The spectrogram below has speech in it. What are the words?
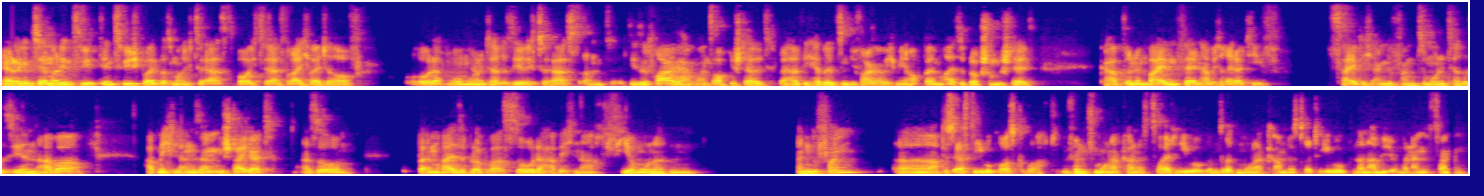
Ja, da gibt es ja immer den, den Zwiespalt, was mache ich zuerst? Baue ich zuerst Reichweite auf oder monetarisiere ich zuerst? Und diese Frage haben wir uns auch gestellt bei Healthy Habits und die Frage habe ich mir auch beim Reiseblog schon gestellt gehabt. Und in beiden Fällen habe ich relativ zeitig angefangen zu monetarisieren, aber habe mich langsam gesteigert. Also beim Reiseblog war es so, da habe ich nach vier Monaten angefangen, äh, habe das erste E-Book rausgebracht. Im fünften Monat kam das zweite E-Book, im dritten Monat kam das dritte E-Book und dann habe ich irgendwann angefangen,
